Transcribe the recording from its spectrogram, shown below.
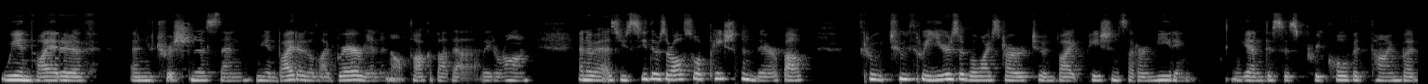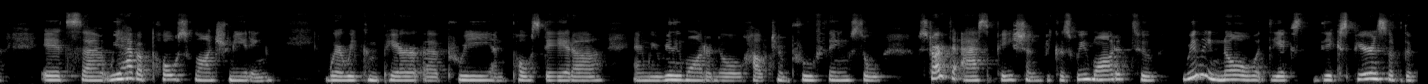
We invited a nutritionist and we invited a librarian and I'll talk about that later on. And as you see, there's also a patient there about through two, three years ago, I started to invite patients at our meeting. Again, this is pre-COVID time, but it's, uh, we have a post-launch meeting where we compare uh, pre and post data and we really want to know how to improve things. So start to ask patient because we wanted to really know what the, ex the experience of the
